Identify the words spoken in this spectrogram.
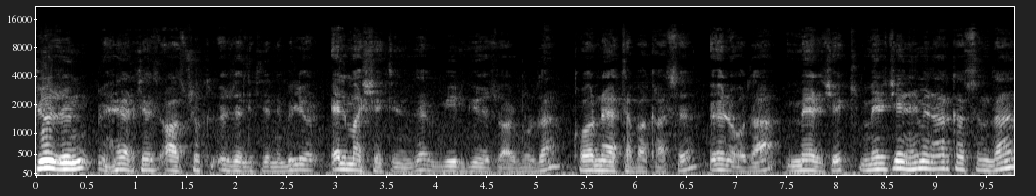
Gözün herkes az çok özelliklerini biliyor. Elma şeklinde bir göz var burada. Kornea tabakası, ön oda, mercek. Merceğin hemen arkasında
